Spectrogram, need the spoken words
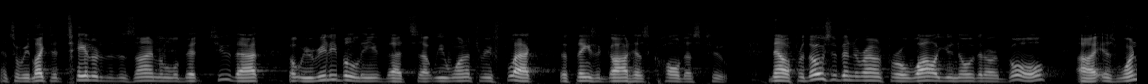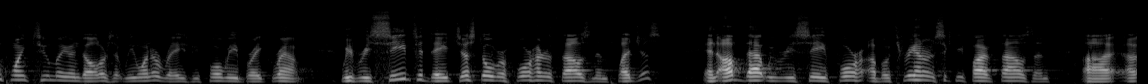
And so we'd like to tailor the design a little bit to that, but we really believe that uh, we want it to reflect the things that God has called us to. Now, for those who've been around for a while, you know that our goal uh, is $1.2 million that we want to raise before we break ground. We've received to date just over 400,000 in pledges, and of that we received four, about 365,000 uh, uh,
